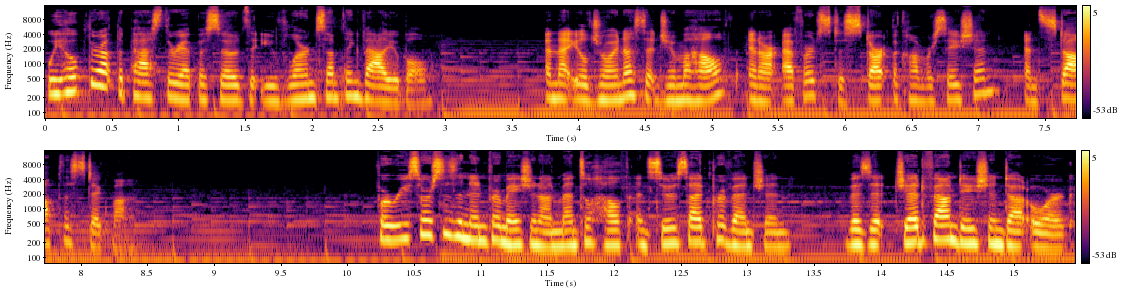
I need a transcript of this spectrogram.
We hope throughout the past three episodes that you've learned something valuable and that you'll join us at Jumo Health in our efforts to start the conversation and stop the stigma. For resources and information on mental health and suicide prevention, visit jedfoundation.org.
